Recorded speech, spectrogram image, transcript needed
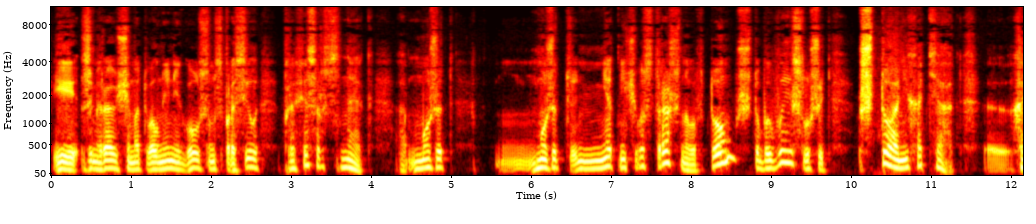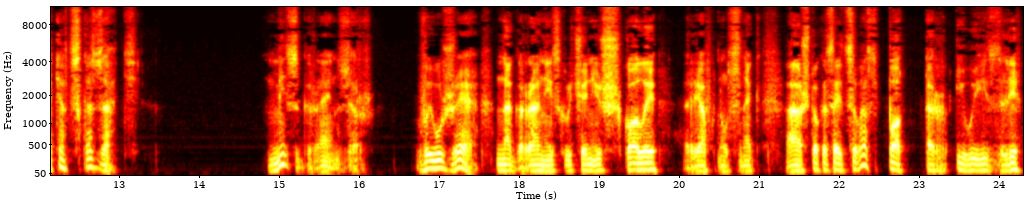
и, замирающим от волнения голосом, спросила, «Профессор Снег, а может...» Может, нет ничего страшного в том, чтобы выслушать, что они хотят, э, хотят сказать? Мисс Грэнджер, вы уже на грани исключения из школы, — рявкнул Снег. А что касается вас, Поттер и Уизли,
